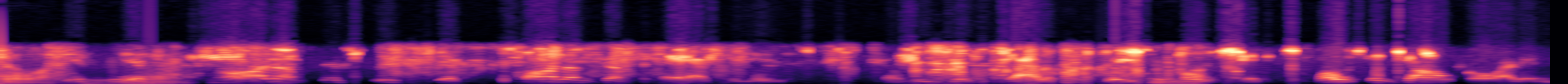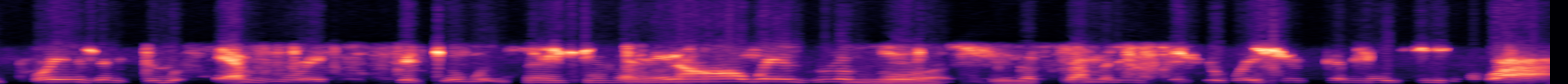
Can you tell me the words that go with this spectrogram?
joy. It's Yes. just part of the, it's just part of the pathway. And we just got to stay focused. Focus on God and praise Him through every situation. You, And it always look Yes, good because some of these situations can make you cry.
